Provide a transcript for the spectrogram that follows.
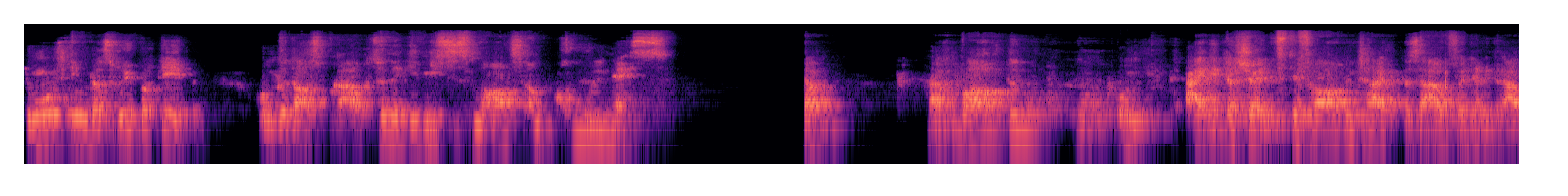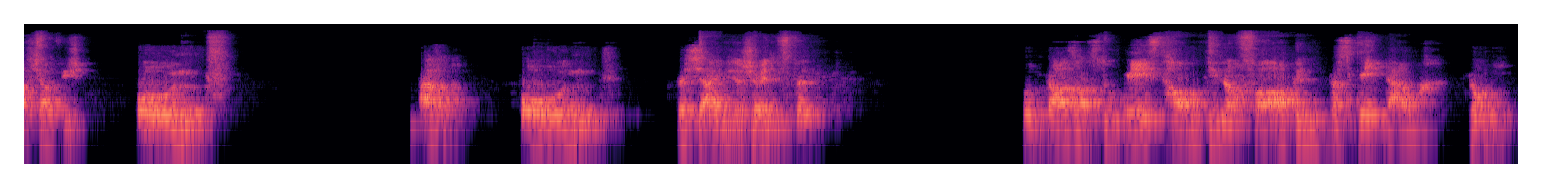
Du musst ihm das rübergeben. Und für das braucht es ein gewisses Maß an Coolness. Ja? Auf warten. Und eine der schönsten Fragen, schreibt das auf, wenn ihr drauf schaut, ist und. Einfach und. Das ist eine der schönsten. Und das, was du gehst, haben die noch Fragen, das geht auch, Toni.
